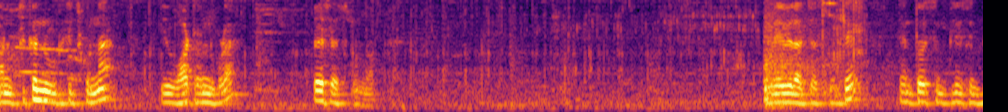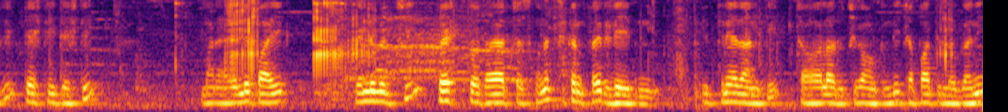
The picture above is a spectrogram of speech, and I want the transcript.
మనం చికెన్ ఉడికించుకున్న ఈ వాటర్ని కూడా వేసేసుకుందాం. గ్రేవీలా చేసుకుంటే ఎంతో సింప్లీ సింప్లీ టేస్టీ టేస్టీ మన ఎల్లిపాయ ఎండుమిర్చి పేస్ట్తో తయారు చేసుకున్న చికెన్ ఫ్రై రెడీ అవుతుంది. ఇది తినేదానికి చాలా రుచిగా ఉంటుంది. చపాతీలో కానీ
